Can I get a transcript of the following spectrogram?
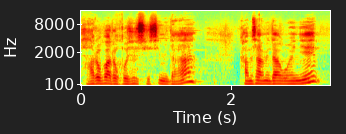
바로바로 보실 수 있습니다. 감사합니다, 고객님.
